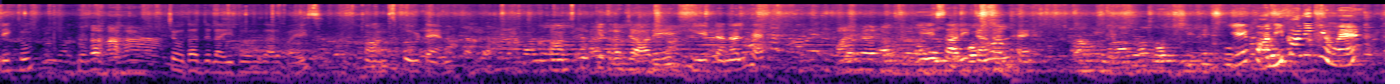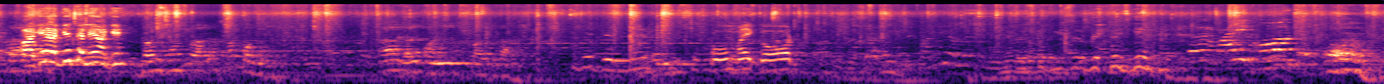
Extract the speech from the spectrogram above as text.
वालेकुम। 14 जुलाई 2022 खानसपुर डैम। खानसपुर की तरफ़ जा रहे हैं, ये टनल है। ये सारी टनल है। ये पानी पानी क्यों है? आगे आगे चले, आगे। ओ माय गॉड मूवी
